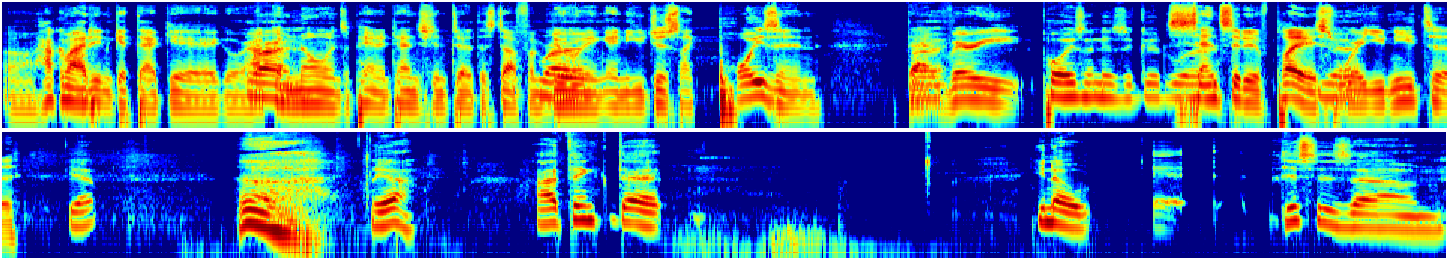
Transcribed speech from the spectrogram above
uh, how come i didn't get that gig or how Right. come no one's paying attention to the stuff i'm Right. doing and you just like poison that Right. very Poison is a good word. sensitive place where you need to Yep. Yeah. I think that you know eh, this is um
